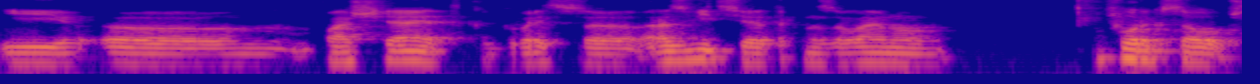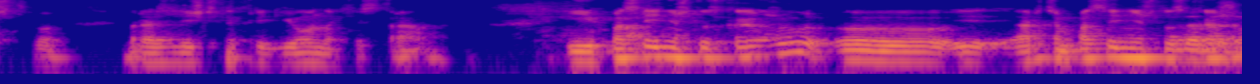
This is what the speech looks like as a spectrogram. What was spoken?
и э, поощряет, как говорится, развитие так называемого форекс-сообщества в различных регионах и странах. И последнее, что скажу, э, Артем, последнее, что да, скажу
